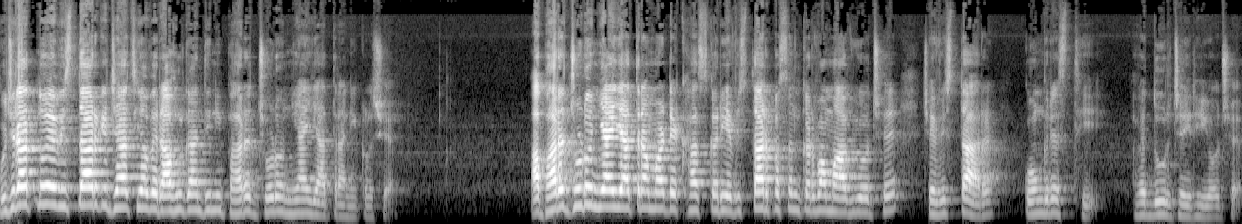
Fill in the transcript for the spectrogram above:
ગુજરાતનો એ વિસ્તાર કે જ્યાંથી હવે રાહુલ ગાંધીની ભારત જોડો ન્યાય યાત્રા નીકળશે. આ ભારત જોડો ન્યાય યાત્રા માટે ખાસ કરી વિસ્તાર પસંદ કરવામાં આવ્યો છે, જે વિસ્તાર કોંગ્રેસથી હવે દૂર જઈ રહ્યો છે.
